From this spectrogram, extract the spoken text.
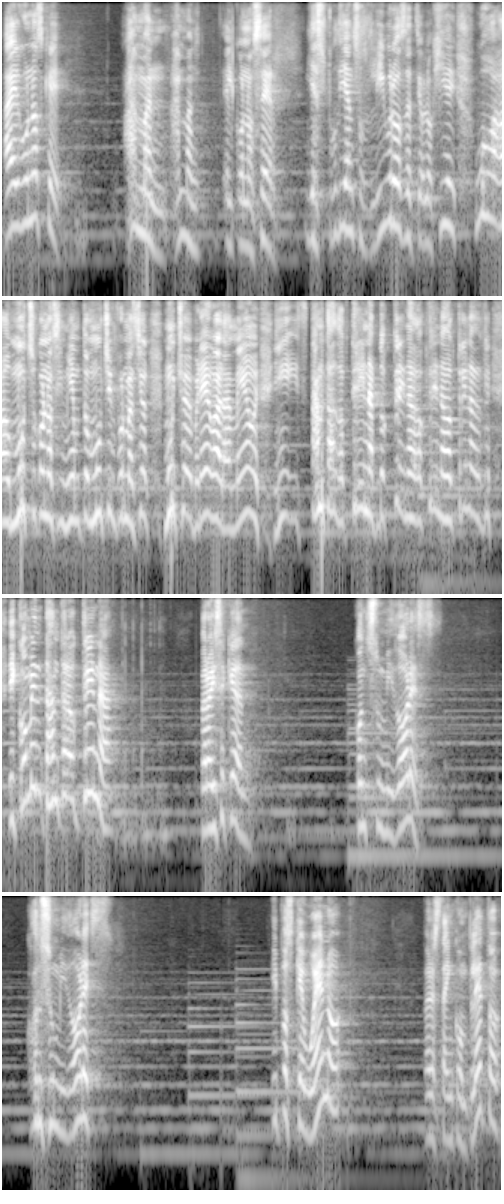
Hay algunos que aman, aman el conocer y estudian sus libros de teología y wow, mucho conocimiento, mucha información, mucho hebreo, arameo y, tanta doctrina, doctrina, doctrina, doctrina, doctrina. Y comen tanta doctrina, pero ahí se quedan. Consumidores, consumidores. Y pues qué bueno, pero está incompleto.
